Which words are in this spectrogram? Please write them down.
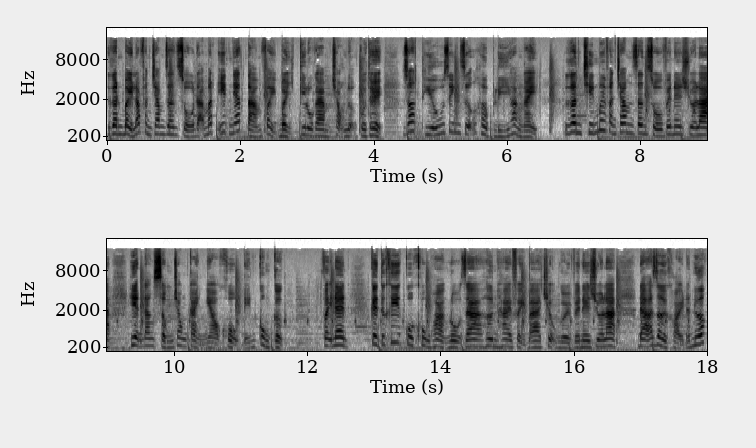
gần 75% dân số đã mất ít nhất 8,7 kg trọng lượng cơ thể do thiếu dinh dưỡng hợp lý hàng ngày. Gần 90% dân số Venezuela hiện đang sống trong cảnh nghèo khổ đến cùng cực. Vậy nên, kể từ khi cuộc khủng hoảng nổ ra, hơn 2,3 triệu người Venezuela đã rời khỏi đất nước.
